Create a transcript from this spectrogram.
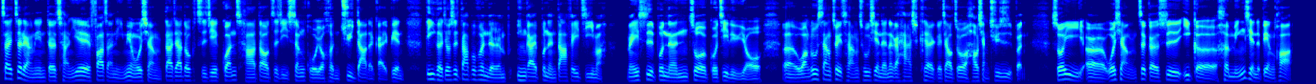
在这两年的产业发展里面，我想大家都直接观察到自己生活有很巨大的改变。第一个就是大部分的人应该不能搭飞机嘛。没事，不能做国际旅游。呃，网络上最常出现的那个 hashtag 叫做“好想去日本”，所以呃，我想这个是一个很明显的变化。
